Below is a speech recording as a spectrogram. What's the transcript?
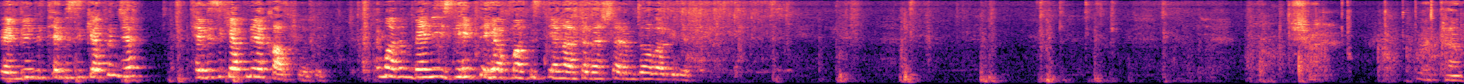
Ben bir temizlik yapınca temizlik yapmaya kalkıyordum. Umarım beni izleyip de yapmak isteyen arkadaşlarım da olabilir. Şu yatağın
